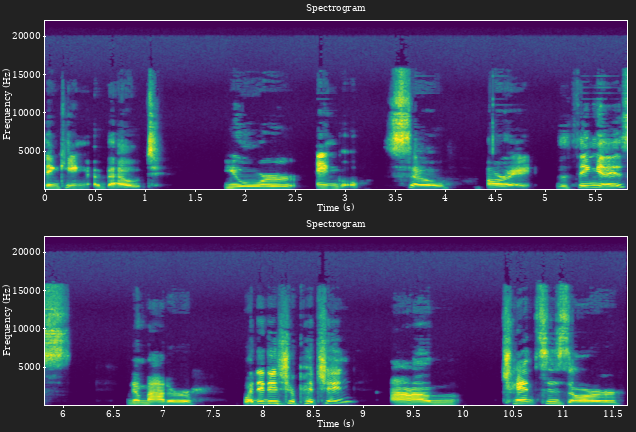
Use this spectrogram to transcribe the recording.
thinking about your angle. So, all right, the thing is, no matter what it is you're pitching, um, chances are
